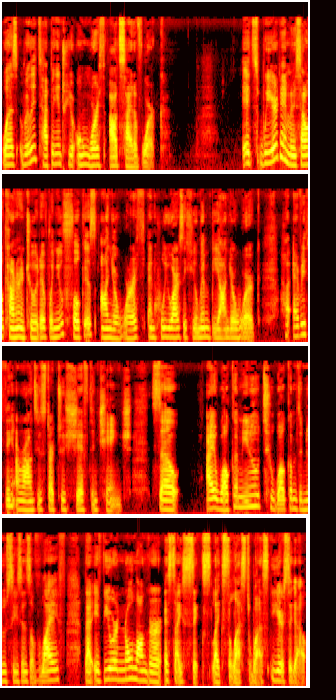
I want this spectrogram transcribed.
was really tapping into your own worth outside of work. It's weird and may sound counterintuitive when you focus on your worth and who you are as a human beyond your work, how everything around you start to shift and change. So I welcome you to welcome the new seasons of life. That if you are no longer a size six like Celeste was years ago,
